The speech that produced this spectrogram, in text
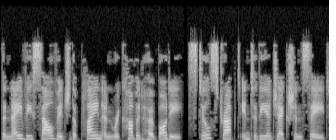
the Navy salvaged the plane and recovered her body, still strapped into the ejection seat.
